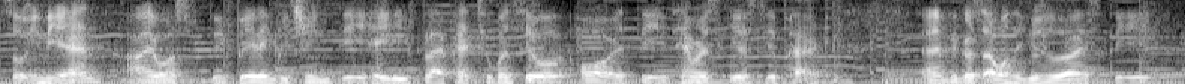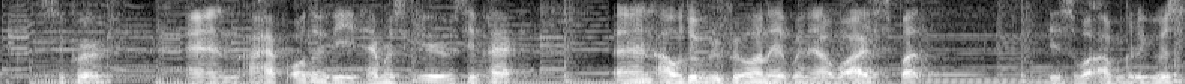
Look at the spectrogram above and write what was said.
so in the end, I was debating between the HADI Flatpack 2.0 or the Tamrisk Gear Zip Pack. And because I want to utilize the zipper and I have ordered the Tamrisk Gear Zip Pack and I will do a review on it when it arrives but this is what I'm gonna use.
